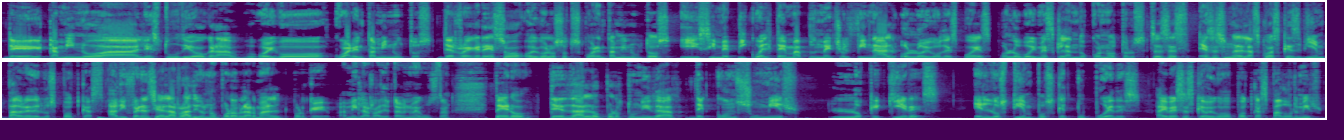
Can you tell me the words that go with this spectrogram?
de camino al estudio, grabo, oigo 40 minutos. De regreso, oigo los otros 40 minutos y si me picó el tema, pues me echo el final o lo oigo después o lo voy mezclando con otros. Entonces, esa es una de las cosas que es bien padre de los podcasts. A diferencia de la radio, no por hablar mal, porque a mí la radio también me gusta, pero te da la oportunidad de consumir lo que quieres en los tiempos que tú puedes. Hay veces que oigo podcast para dormir.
